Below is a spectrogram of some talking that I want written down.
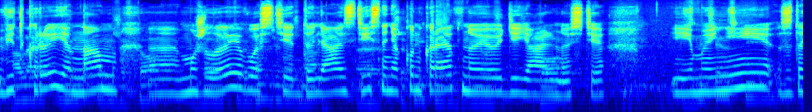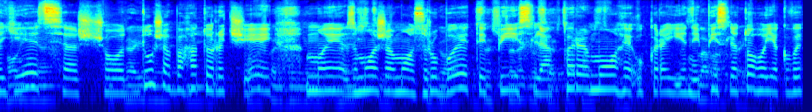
відкриє нам е, можливості для здійснення конкретної діяльності. І мені здається, що дуже багато речей ми зможемо зробити після перемоги України, після того як ви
